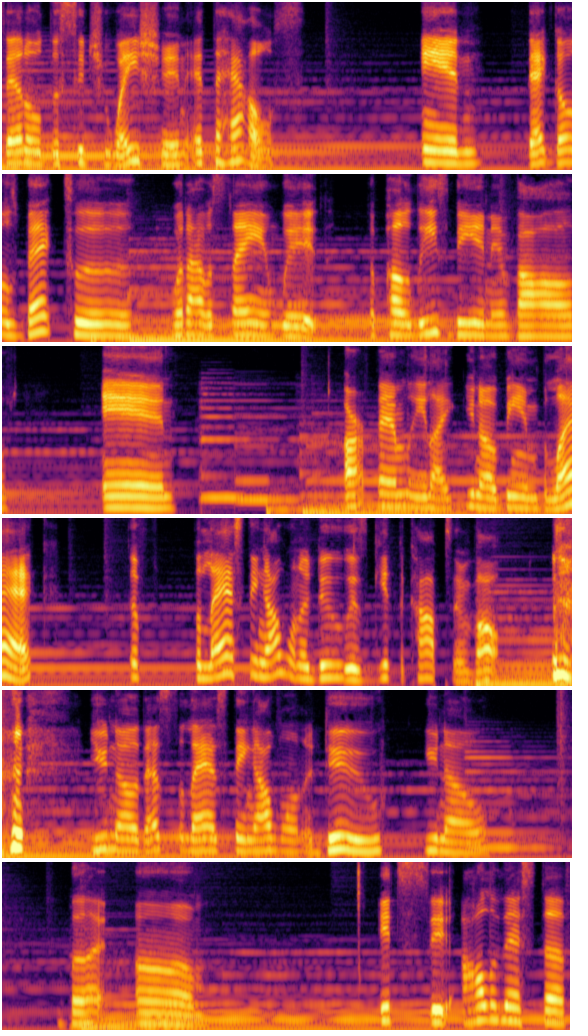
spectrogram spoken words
settle the situation at the house. And that goes back to what I was saying with the police being involved and our family, like, you know, being black. The, the last thing I want to do is get the cops involved. you know, that's the last thing I want to do, you know, but um it's it, all of that stuff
